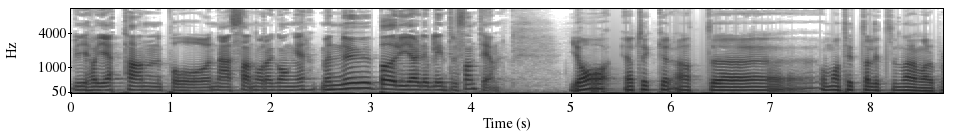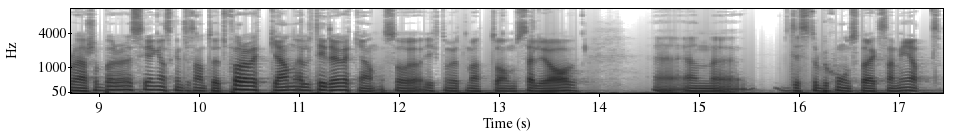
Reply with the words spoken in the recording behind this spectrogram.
Vi har gett han på näsan några gånger. Men nu börjar det bli intressant igen. Ja, jag tycker att eh, om man tittar lite närmare på det här så börjar det se ganska intressant ut. Förra veckan, eller tidigare i veckan, så gick de ut med att de säljer av eh, en eh, distributionsverksamhet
